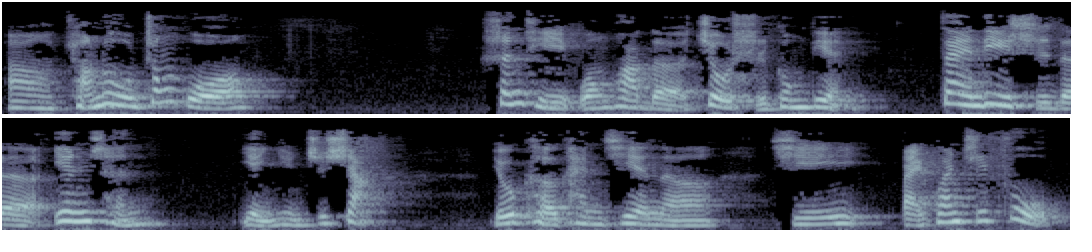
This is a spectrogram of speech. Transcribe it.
啊，闯入中国身体文化的旧时宫殿，在历史的烟尘掩映之下，有可看见呢其百官之富。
